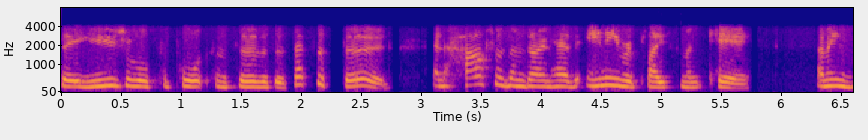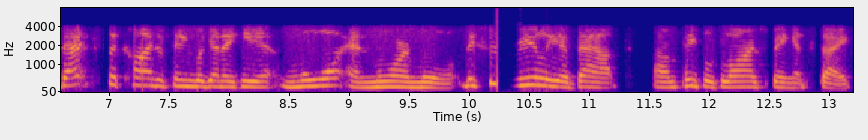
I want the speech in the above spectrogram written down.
their usual supports and services. That's a third. And half of them don't have any replacement care. I mean, that's the kind of thing we're going to hear more and more and more. This is really about um, people's lives being at stake.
